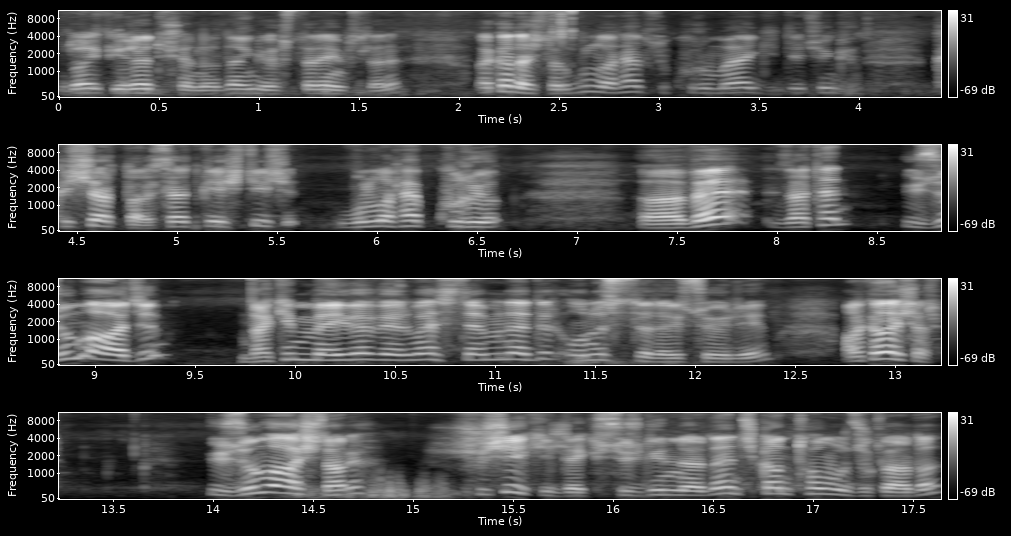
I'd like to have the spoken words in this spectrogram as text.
budayıp yere düşenlerden göstereyim sizlere. Arkadaşlar bunlar hepsi kurumaya gitti. Çünkü kış şartları sert geçtiği için bunlar hep kuruyor. E, ve zaten üzüm ağacındaki meyve verme sistemi nedir onu sizlere söyleyeyim. Arkadaşlar üzüm ağaçları şu şekildeki sürgünlerden çıkan tomurcuklardan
